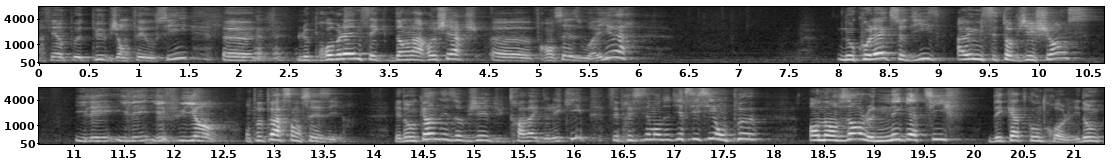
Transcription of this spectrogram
a fait un peu de pub, j'en fais aussi. Euh, le problème, c'est que dans la recherche euh, française ou ailleurs, nos collègues se disent Ah oui, mais cet objet chance, il est, il est, fuyant, on ne peut pas s'en saisir. Et donc un des objets du travail de l'équipe, c'est précisément de dire si, si, on peut, en en faisant le négatif des cas de contrôle. Et donc,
